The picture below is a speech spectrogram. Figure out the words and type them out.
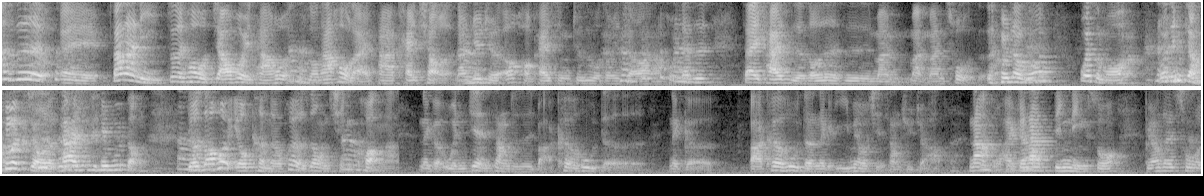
就是诶，当然你最后教会他，或者是说他后来他开窍了，那你就觉得哦好开心，就是我终于教到他会。但是在一开始的时候真的是蛮蛮蛮挫折，我想说。为什么 我已经讲那么久了，他还是听不懂？有时候会有可能会有这种情况啊。那个文件上就是把客户的那个把客户的那个 email 写上去就好了。那我还跟他叮咛说不要再错，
